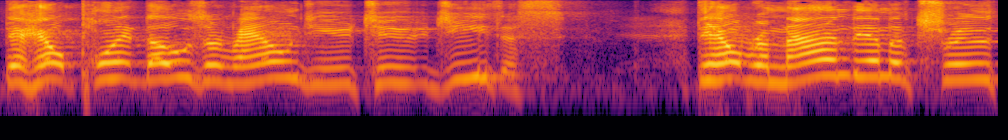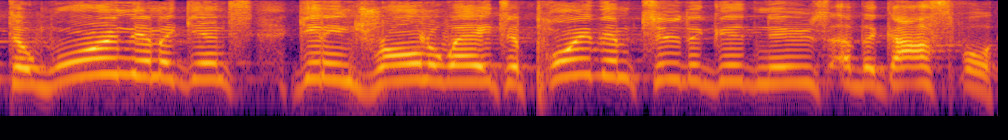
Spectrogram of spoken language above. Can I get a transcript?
to help point those around you to Jesus to help remind them of truth, to warn them against getting drawn away, to point them to the good news of the gospel.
